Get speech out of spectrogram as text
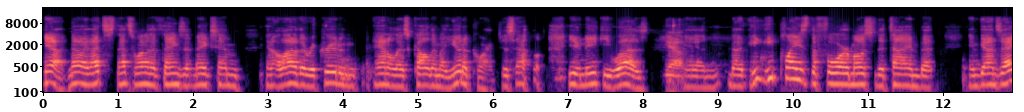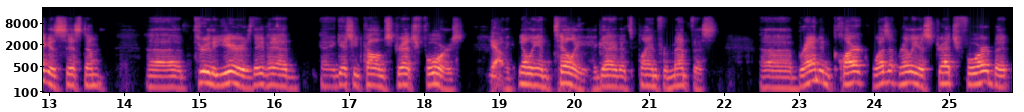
Yeah, no, that's that's one of the things that makes him. You know, a lot of the recruiting analysts called him a unicorn, just how unique he was. Yeah, and but he, he plays the four most of the time, but in Gonzaga's system, uh, through the years, they've had, I guess you'd call them stretch fours. Yeah. Like Killian Tillie, a guy that's playing for Memphis. Uh, Brandon Clarke wasn't really a stretch four, but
